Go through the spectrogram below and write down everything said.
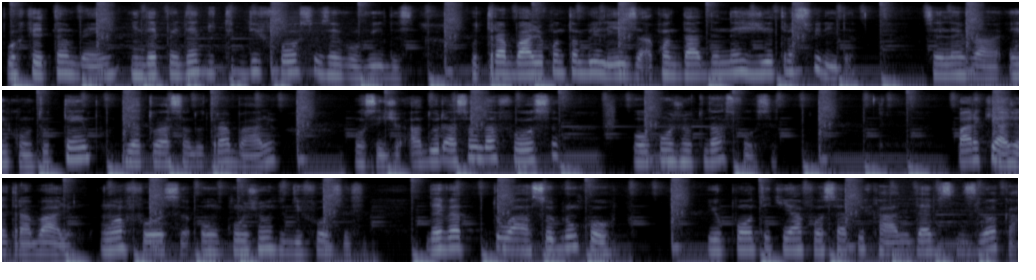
porque também, independente do tipo de forças envolvidas, o trabalho contabiliza a quantidade de energia transferida sem levar em conta o tempo de atuação do trabalho, ou seja, a duração da força ou conjunto das forças. Para que haja trabalho, uma força ou um conjunto de forças deve atuar sobre um corpo e o ponto em que a força é aplicada deve se deslocar.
